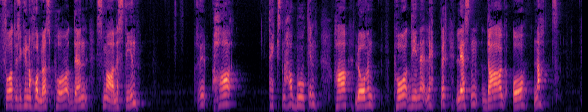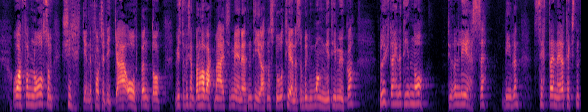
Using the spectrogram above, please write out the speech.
for at vi skal kunne holde oss på den smale stien. Ha teksten, ha boken, ha loven på dine lepper. Les den dag og natt. Og i hvert fall nå som Kirken fortsatt ikke er åpent. og Hvis du for har vært med i menigheten tidligere, hatt en stor tjeneste og brukt mange timer i uka, bruk deg hele tiden nå til å lese Bibelen. Sett deg ned i teksten.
